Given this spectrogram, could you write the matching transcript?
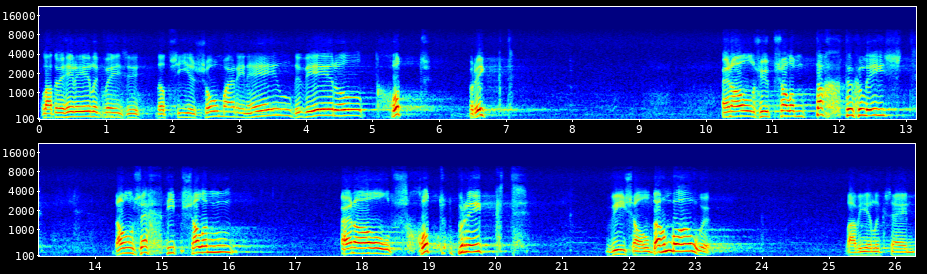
Laten we heel eerlijk wezen, dat zie je zomaar in heel de wereld. God breekt. En als u psalm 80 leest, dan zegt die psalm, en als God breekt, wie zal dan bouwen? Laten we eerlijk zijn,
